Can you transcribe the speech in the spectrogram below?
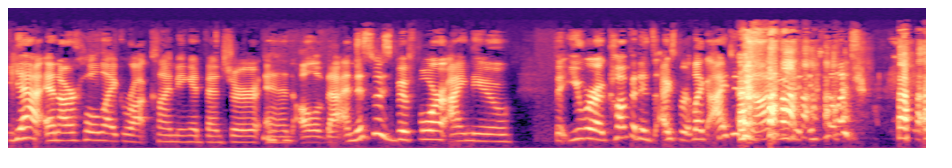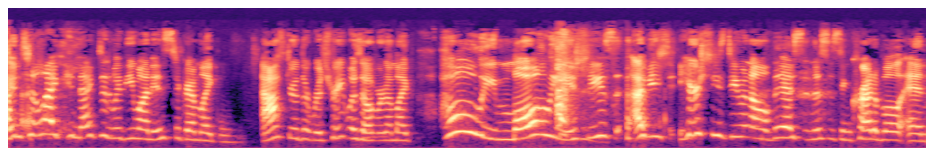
yeah and our whole like rock climbing adventure mm-hmm. and all of that and this was before I knew that you were a confidence expert like I did not even, until I until I connected with you on Instagram like after the retreat was over and I'm like holy moly she's i mean here she's doing all this and this is incredible and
